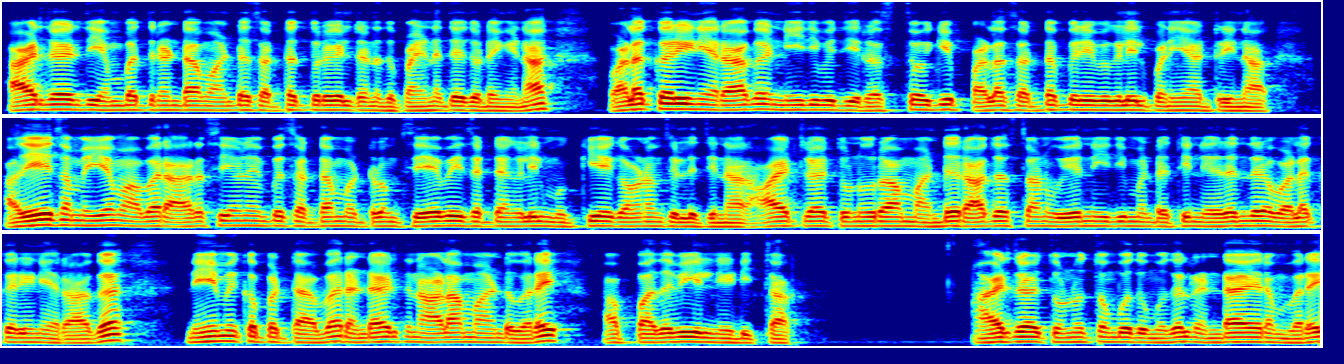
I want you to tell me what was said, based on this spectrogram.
ஆயிரத்தி தொள்ளாயிரத்தி எண்பத்தி ரெண்டாம் ஆண்டு சட்டத்துறையில் தனது பயணத்தை தொடங்கினார். வழக்கறிஞராக நீதிபதி ரஸ்தோகி பல சட்டப்பிரிவுகளில் பணியாற்றினார். அதே சமயம் அவர் அரசியலமைப்பு சட்டம் மற்றும் சேவை சட்டங்களில் முக்கிய கவனம் செலுத்தினார். ஆயிரத்தி தொள்ளாயிரத்தி தொண்ணூறாம் ஆண்டு ராஜஸ்தான் உயர்நீதிமன்றத்தின் நிரந்தர வழக்கறிஞராக நியமிக்கப்பட்ட அவர் ரெண்டாயிரத்தி நாலாம் ஆண்டு வரை அப்பதவியில் நீடித்தார். ஆயிரத்தி தொள்ளாயிரத்தி தொண்ணூத்தொம்பது முதல் ரெண்டாயிரம் வரை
